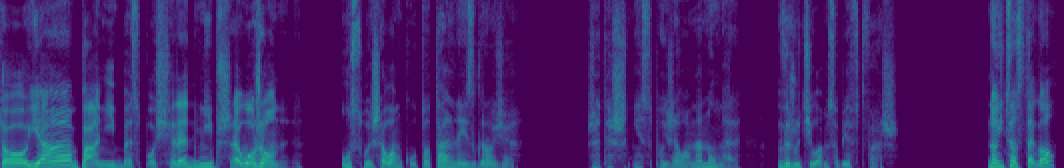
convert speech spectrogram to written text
To ja, pani bezpośredni przełożony. Usłyszałam ku totalnej zgrozie. Że też nie spojrzałam na numer. Wyrzuciłam sobie w twarz. No i co z tego?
